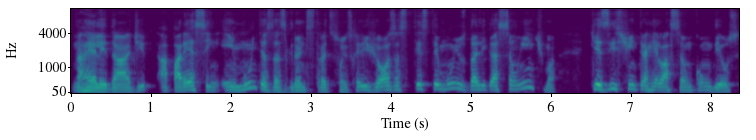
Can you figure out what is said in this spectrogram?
Na realidade, aparecem em muitas das grandes tradições religiosas testemunhos da ligação íntima que existe entre a relação com Deus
